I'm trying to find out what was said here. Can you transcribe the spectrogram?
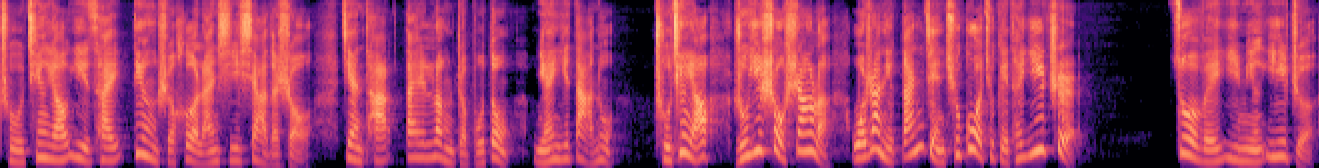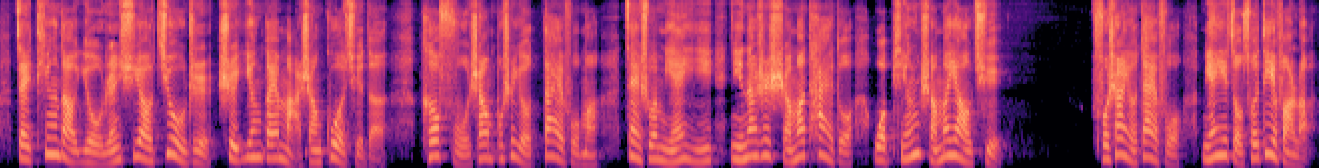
楚清瑶一猜，定是贺兰溪下的手。见他呆愣着不动，绵姨大怒：“楚清瑶，如意受伤了，我让你赶紧去过去给她医治。”作为一名医者，在听到有人需要救治，是应该马上过去的。可府上不是有大夫吗？再说绵姨，你那是什么态度？我凭什么要去？府上有大夫，绵姨走错地方了。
